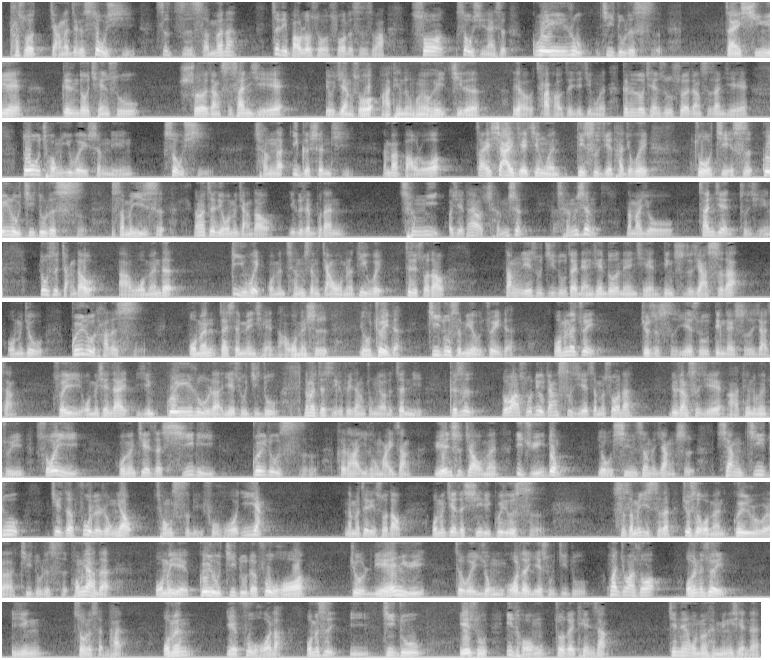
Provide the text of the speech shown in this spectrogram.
他所讲的这个受洗是指什么呢？这里保罗所说的是什么？说受洗乃是归入基督的死，在新约哥林多前书十二章十三节有这样说啊，听众朋友可以记得要查考这节经文。哥林多前书十二章十三节，都从一位圣灵受洗，成了一个身体。那么保罗在下一节经文第四节，他就会。做解释，归入基督的死是什么意思？那么这里我们讲到，一个人不但称义，而且他要成圣。成圣，那么有三件事情，都是讲到啊我们的地位。我们成圣讲我们的地位。这里说到，当耶稣基督在两千多年前钉十字架死了，我们就归入他的死。我们在神面前啊，我们是有罪的，基督是没有罪的。我们的罪。就是使耶稣钉在十字架上，所以我们现在已经归入了耶稣基督。那么这是一个非常重要的真理。可是罗马书六章四节怎么说呢？六章四节啊，听众朋友注意，所以我们借着洗礼归入死，和他一同埋葬，原是叫我们一举一动有新生的样式，像基督借着父的荣耀从死里复活一样。那么这里说到，我们借着洗礼归入死。是什么意思呢？就是我们归入了基督的死，同样的，我们也归入基督的复活，就连于这位永活的耶稣基督。换句话说，我们的罪已经受了审判，我们也复活了。我们是以基督耶稣一同坐在天上。今天我们很明显的，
